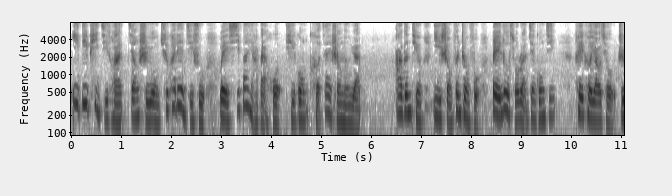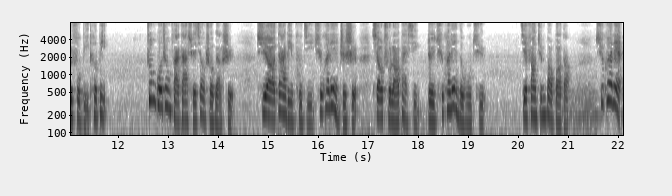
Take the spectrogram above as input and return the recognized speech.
EDP 集团将使用区块链技术为西班牙百货提供可再生能源。阿根廷一省份政府被勒索软件攻击，黑客要求支付比特币。中国政法大学教授表示，需要大力普及区块链知识，消除老百姓对区块链的误区。解放军报报道，区块链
